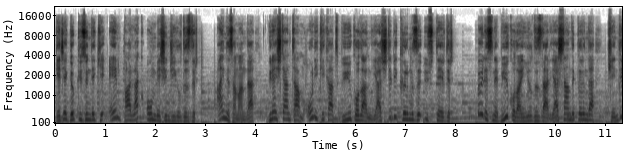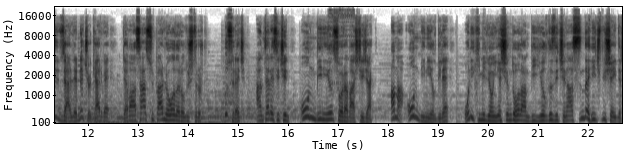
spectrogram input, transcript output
gece gökyüzündeki en parlak 15. yıldızdır. Aynı zamanda Güneş'ten tam 12 kat büyük olan yaşlı bir kırmızı üst devdir. Böylesine büyük olan yıldızlar yaşlandıklarında kendi üzerlerine çöker ve devasa süpernovalar oluşturur. Bu süreç Antares için 10 bin yıl sonra başlayacak. Ama 10 bin yıl bile 12 milyon yaşında olan bir yıldız için aslında hiçbir şeydir.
